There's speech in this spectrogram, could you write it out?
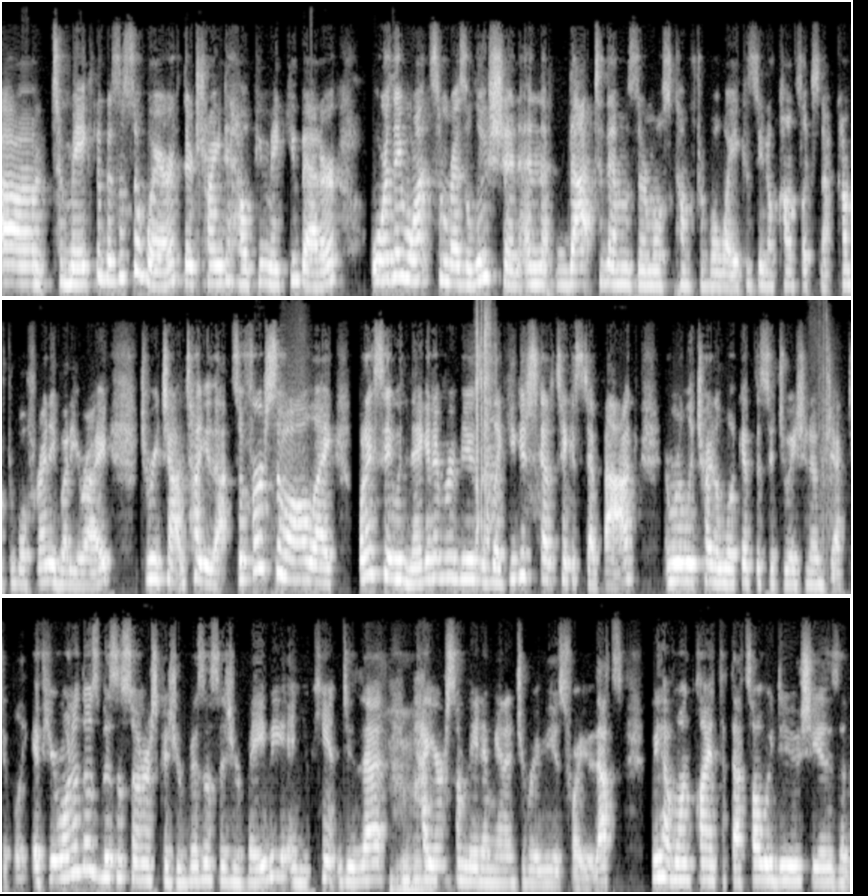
um, to make the business aware they're trying to help you make you better or they want some resolution and that, that to them is their most comfortable way because you know conflict's not comfortable for anybody right? To reach out and tell you that. So first of all like what i say with negative reviews is like you just got to take a step back and really try to look at the situation objectively. If you're one of those business owners because your business is your baby and you can't do that mm-hmm. hire somebody to manage your reviews for you. That's we have one client that that's all we do. She is an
